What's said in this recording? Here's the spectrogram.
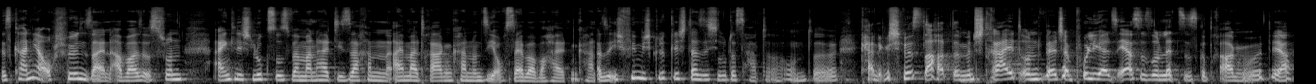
es kann ja auch schön sein, aber es ist schon eigentlich Luxus, wenn man halt die Sachen einmal tragen kann und sie auch selber behalten kann. Also ich fühle mich glücklich, dass ich so das hatte und äh, keine Geschwister hatte mit Streit und welcher Pulli als erstes und letztes getragen wird. Ja.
